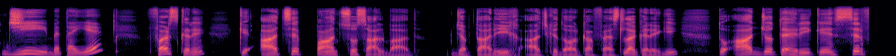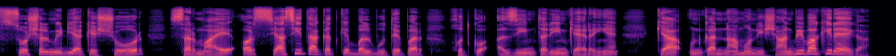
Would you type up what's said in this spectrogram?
جی بتائیے۔ فرض کریں کہ آج سے پانچ سو سال بعد۔ جب تاریخ آج کے دور کا فیصلہ کرے گی تو آج جو تحریکیں صرف سوشل میڈیا کے شور سرمائے اور سیاسی طاقت کے بل بوتے پر خود کو عظیم ترین کہہ رہی ہیں کیا ان کا نام و نشان بھی باقی رہے گا؟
